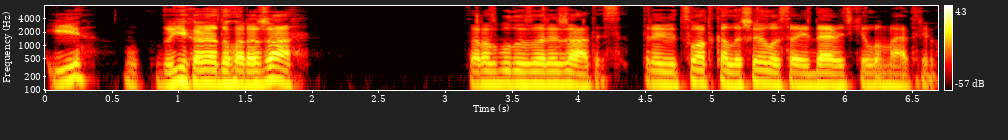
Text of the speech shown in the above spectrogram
І ну, доїхав я до гаража. Зараз буду заряджатись. 3% лишилося і 9 кілометрів.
